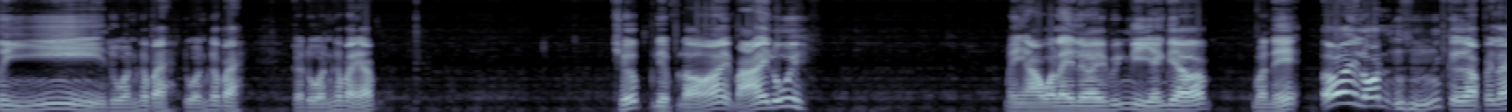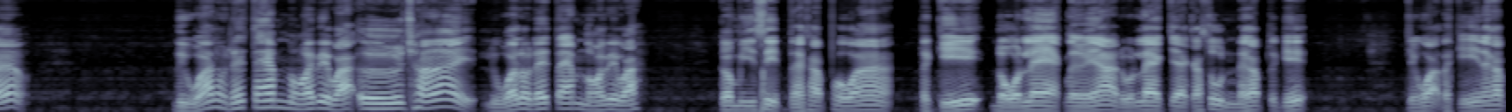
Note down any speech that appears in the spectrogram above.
นี่ดวลเข้าไป ดวลเข้าไป กระดวนเข้าไปครับชึบเรียบร้อย ไปลุย ไม่เอาอะไรเลยวิ่งหนีอย่างเดียวครับ วันนี้ เอ้ยล่นเกือบไปแล้ว หรือว่าเราได้แต้มน้อยไปวะ เออใช่ หรือว่าเราได้แต้มน้อยไปวะ ก็มีสิทธิ์นะครับ เพราะว่าตะกี้โดนแหลกเลยอะโดนแหลกแจกกระสุนนะครับตะกี้จังหวะตะกี้นะครับ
